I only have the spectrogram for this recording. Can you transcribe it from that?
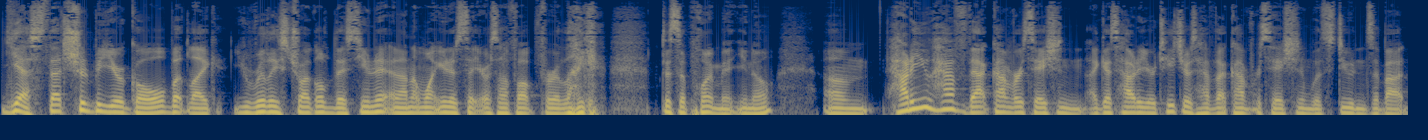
yes, that should be your goal, but like you really struggled this unit and I don't want you to set yourself up for like disappointment, you know? Um, how do you have that conversation? I guess how do your teachers have that conversation with students about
